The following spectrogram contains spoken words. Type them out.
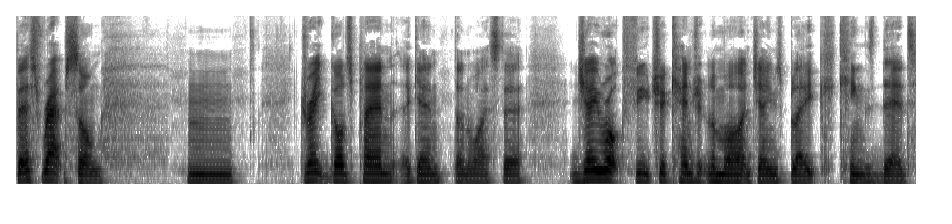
Best rap song. Hmm. Drake, God's Plan. Again, don't know why it's there. Jay Rock, Future, Kendrick Lamar, James Blake, King's Dead.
